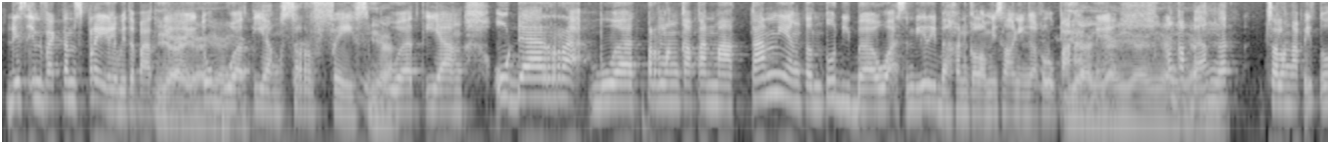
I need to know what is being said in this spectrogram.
disinfektan spray lebih tepatnya. Iya, iya, itu iya, buat yang surface, Iya. buat yang udara, buat perlengkapan makan yang tentu dibawa sendiri bahkan kalau misalnya nggak kelupaan Iya, ya. iya, iya, iya, Lengkap iya, banget, selengkap itu.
